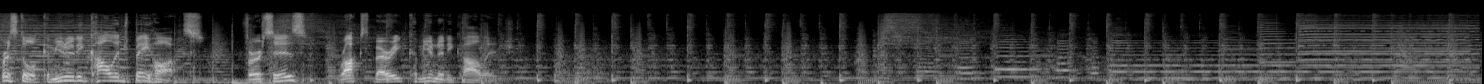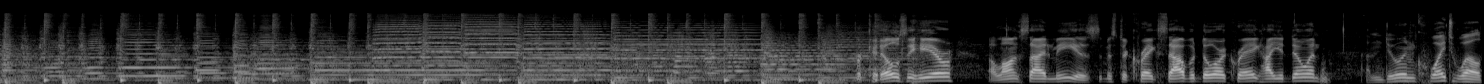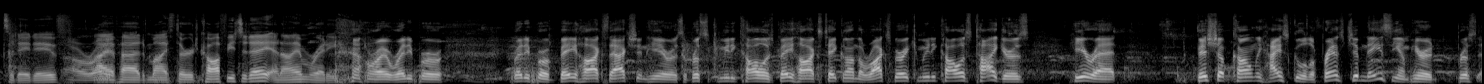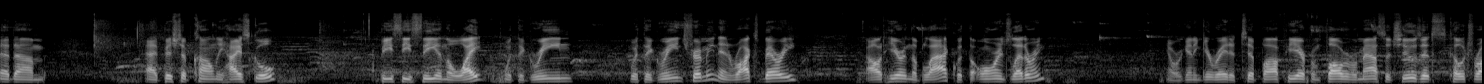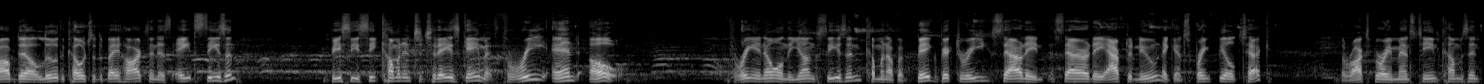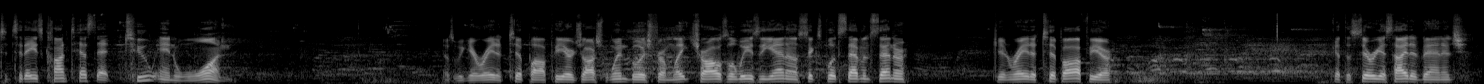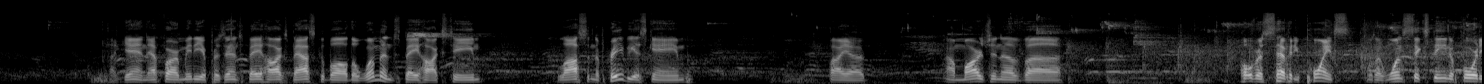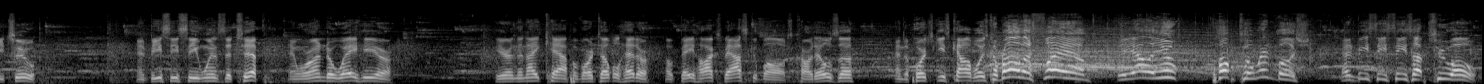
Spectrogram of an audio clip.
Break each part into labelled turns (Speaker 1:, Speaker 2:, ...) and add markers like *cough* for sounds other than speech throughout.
Speaker 1: Bristol Community College Bayhawks versus Roxbury Community College.
Speaker 2: For Cardoza here, alongside me is Mr. Craig Salvador. Craig, how you doing?
Speaker 3: I'm doing quite well today, Dave.
Speaker 2: All right.
Speaker 3: I have had my third coffee today, and I am ready. *laughs*
Speaker 2: All right, ready for ready for Bayhawks action here as the Bristol Community College Bayhawks take on the Roxbury Community College Tigers here at Bishop Connolly High School, the France Gymnasium here at at um, at Bishop Connolly High School. BCC in the white with the green with the green trimming, and Roxbury out here in the black with the orange lettering. And we're going to get ready to tip off here from Fall River, Massachusetts. Coach Rob Del the coach of the Bayhawks in his eighth season. BCC coming into today's game at 3 and 0. 3 and 0 in the young season, coming off a big victory Saturday Saturday afternoon against Springfield Tech. The Roxbury men's team comes into today's contest at 2 and 1. As we get ready to tip off here, Josh Winbush from Lake Charles, Louisiana, six foot seven center, getting ready to tip off here. Got the serious height advantage. Again, FR Media presents Bayhawks basketball. The women's Bayhawks team lost in the previous game by a, a margin of uh, over 70 points. It was like 116 to 42. And BCC wins the tip, and we're underway here. Here in the nightcap of our doubleheader of Bayhawks basketball. It's Cardoza and the Portuguese Cowboys. Cabral the slam! The alley-oop pump to Winbush, and BCC's up 2-0.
